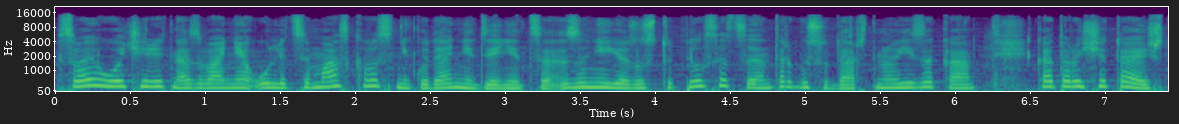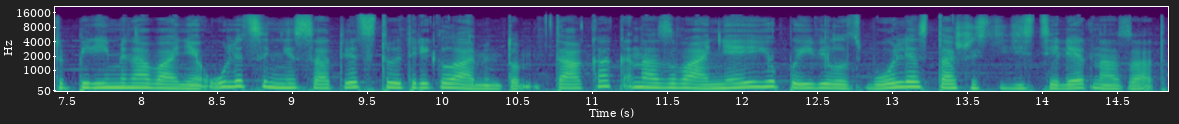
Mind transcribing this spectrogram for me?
В свою очередь, название улицы Масквас никуда не денется. За нее заступился Центр государственного языка, который считает, что переименование улицы не соответствует регламенту, так как название ее появилось более 160 лет назад.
